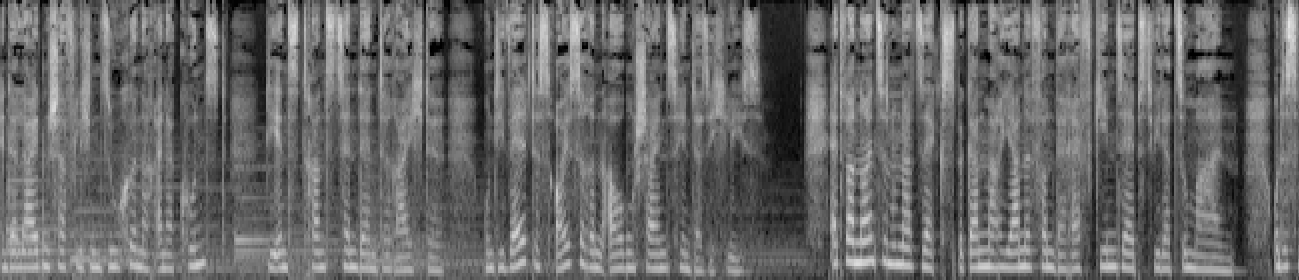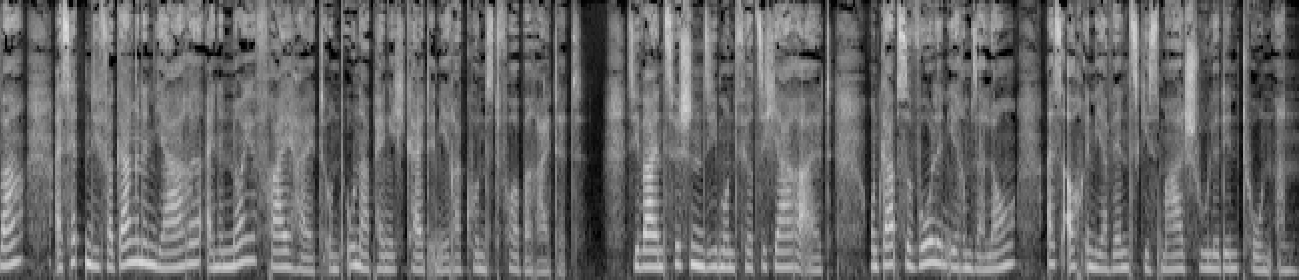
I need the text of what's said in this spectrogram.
in der leidenschaftlichen Suche nach einer Kunst, die ins Transzendente reichte und die Welt des äußeren Augenscheins hinter sich ließ. Etwa 1906 begann Marianne von Werefkin selbst wieder zu malen, und es war, als hätten die vergangenen Jahre eine neue Freiheit und Unabhängigkeit in ihrer Kunst vorbereitet. Sie war inzwischen 47 Jahre alt und gab sowohl in ihrem Salon als auch in Jawlenskys Malschule den Ton an.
